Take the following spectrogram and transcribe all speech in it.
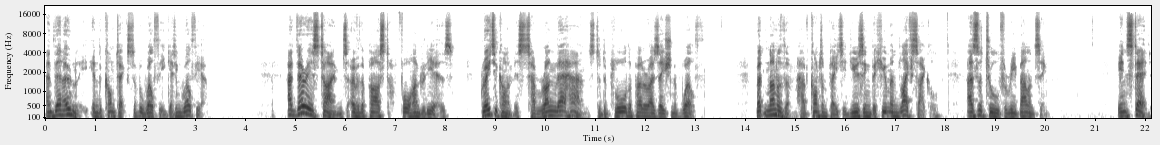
and then only in the context of the wealthy getting wealthier. At various times over the past 400 years, Great economists have wrung their hands to deplore the polarization of wealth, but none of them have contemplated using the human life cycle as a tool for rebalancing. Instead,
